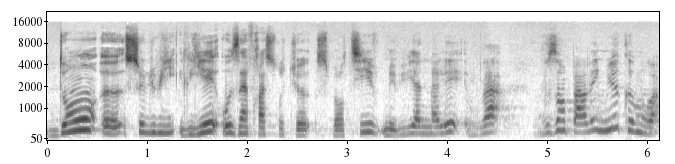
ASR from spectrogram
dont euh, celui lié aux infrastructures sportives. Mais Viviane Mallet va vous en parler mieux que moi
